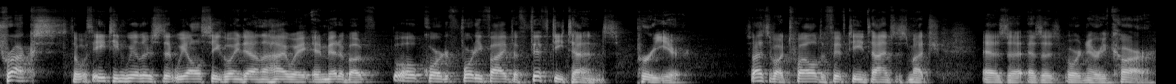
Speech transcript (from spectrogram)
Trucks, those 18 wheelers that we all see going down the highway, emit about oh, quarter, 45 to 50 tons per year. So that's about 12 to 15 times as much as a, as an ordinary car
